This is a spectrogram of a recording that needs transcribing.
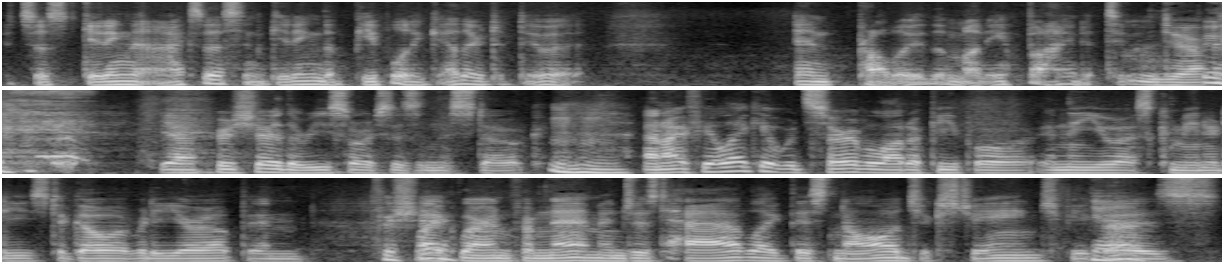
It's just getting the access and getting the people together to do it and probably the money behind it too. Yeah. yeah, for sure. The resources in the Stoke. Mm-hmm. And I feel like it would serve a lot of people in the US communities to go over to Europe and for sure like learn from them and just have like this knowledge exchange because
